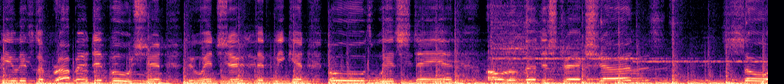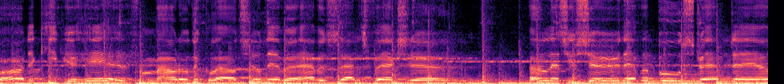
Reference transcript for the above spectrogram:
feel it's the proper devotion to ensure that we can both withstand all of the distractions. So hard to keep your head from out of the clouds. She'll never have a satisfaction. Unless you're sure that we're both strapped down.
